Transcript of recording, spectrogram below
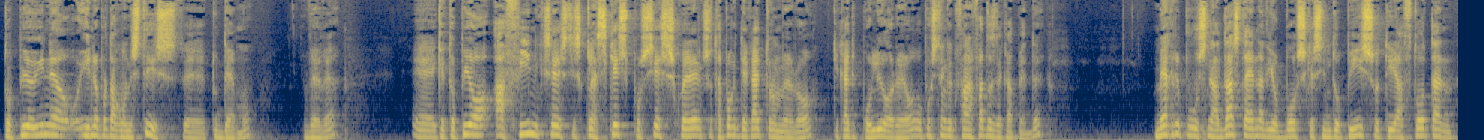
το οποίο είναι, είναι πρωταγωνιστής ε, του demo βέβαια ε, και το οποίο αφήνει ξέρεις τις κλασικές υποσχέσεις Square Enix ότι θα πρόκειται για κάτι τρομερό και κάτι πολύ ωραίο όπως ήταν και το Final Fantasy 15 μέχρι που συναντάς τα ένα-δύο bosses και συνειδητοποιείς ότι αυτό όταν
